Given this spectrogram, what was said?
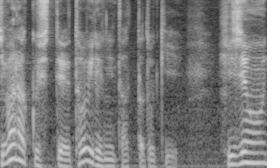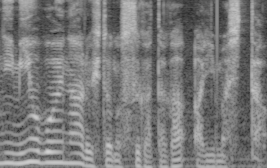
しばらくしてトイレに立った時非常に見覚えのある人の姿がありました。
